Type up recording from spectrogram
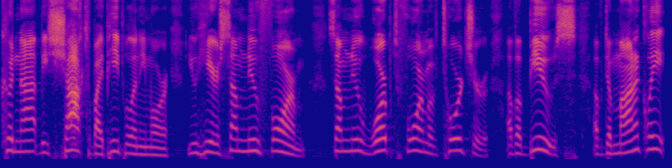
could not be shocked by people anymore. You hear some new form, some new warped form of torture, of abuse, of demonically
